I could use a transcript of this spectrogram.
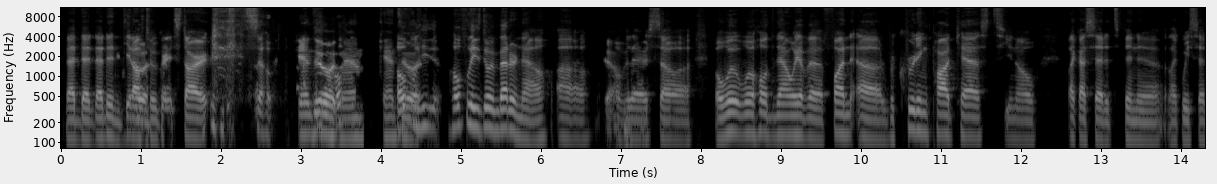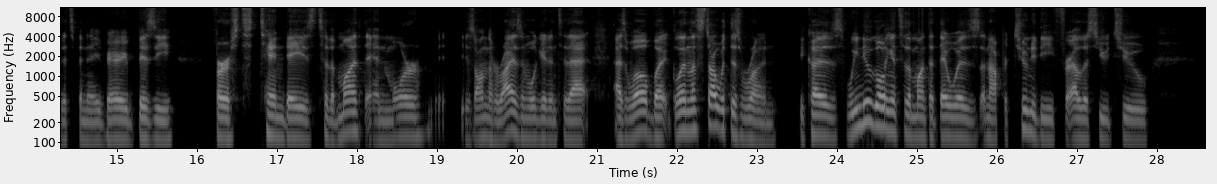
that, that, that didn't get off to a great start. so can't do it, man. Can't do hopefully it. He's, hopefully he's doing better now, uh, yeah. over there. So, uh, but we'll, we'll hold it down. We have a fun, uh, recruiting podcast, you know, like I said, it's been a, like we said, it's been a very busy, first 10 days to the month and more is on the horizon. We'll get into that as well. But Glenn, let's start with this run because we knew going into the month that there was an opportunity for LSU to,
